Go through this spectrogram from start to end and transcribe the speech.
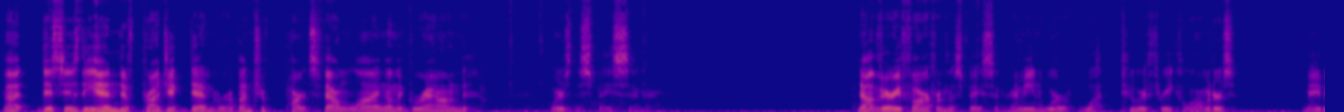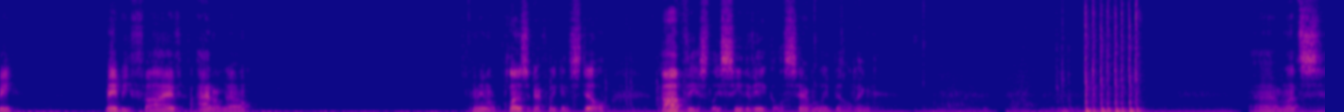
But this is the end of Project Denver. A bunch of parts found lying on the ground. Where's the Space Center? Not very far from the Space Center. I mean, we're, what, two or three kilometers? Maybe? Maybe five. I don't know. I mean, we're close enough we can still obviously see the vehicle assembly building. Um, let's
